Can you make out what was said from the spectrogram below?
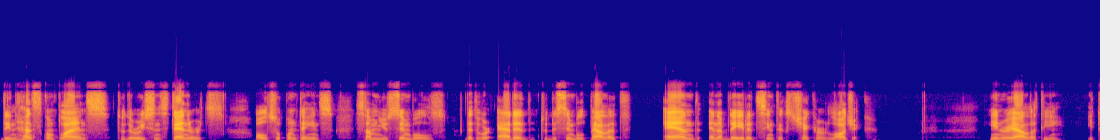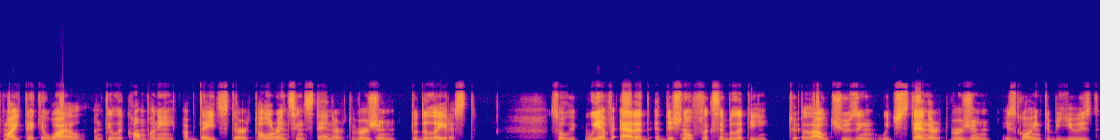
The enhanced compliance to the recent standards also contains some new symbols that were added to the symbol palette and an updated syntax checker logic. In reality, it might take a while until a company updates their tolerancing standard version to the latest. So we have added additional flexibility to allow choosing which standard version is going to be used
